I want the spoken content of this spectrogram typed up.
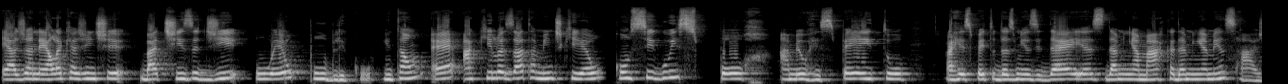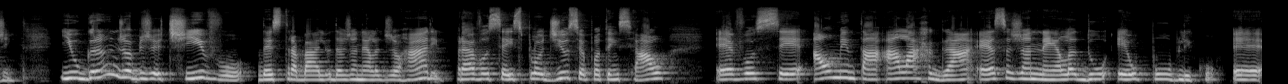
é a janela que a gente batiza de o eu público. Então, é aquilo exatamente que eu consigo expor a meu respeito, a respeito das minhas ideias, da minha marca, da minha mensagem. E o grande objetivo desse trabalho da janela de Johari, para você explodir o seu potencial, é você aumentar, alargar essa janela do eu público. É,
